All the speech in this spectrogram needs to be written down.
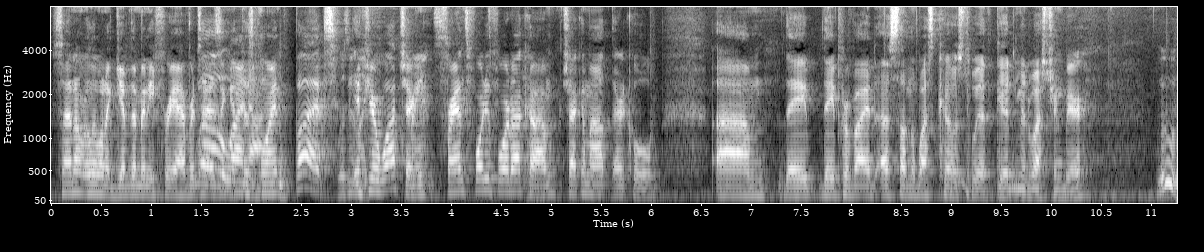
so I don't really want to give them any free advertising Well, at this not? point. But Wasn't if like you're watching, France? France44.com, check them out. They're cool. Um, they they provide us on the West Coast with good Midwestern beer. Ooh,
